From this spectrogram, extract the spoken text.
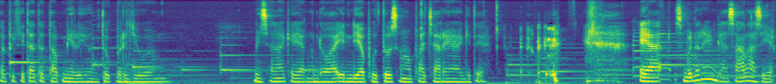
tapi kita tetap milih untuk berjuang. Misalnya kayak ngedoain dia putus sama pacarnya gitu ya. ya sebenarnya nggak salah sih ya.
